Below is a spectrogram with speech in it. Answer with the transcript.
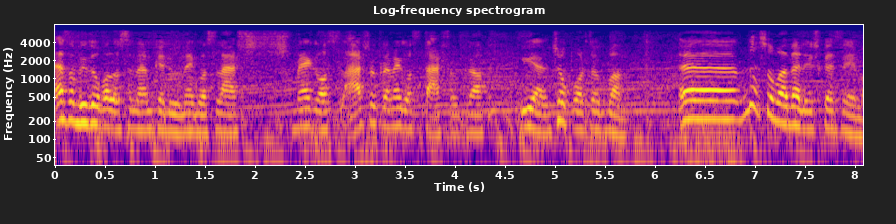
ez a videó valószínűleg nem kerül megoszlás, megoszlásokra, megosztásokra ilyen csoportokban. Na szóval bele is kezdném.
